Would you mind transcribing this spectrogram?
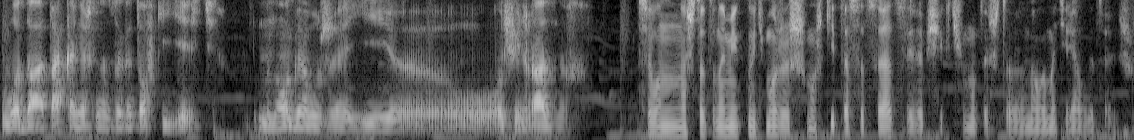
Вот, да, а так, конечно, заготовки есть. Много уже и э, очень разных. В целом, на что-то намекнуть можешь? Может, какие-то ассоциации вообще к чему-то, что новый материал готовишь?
